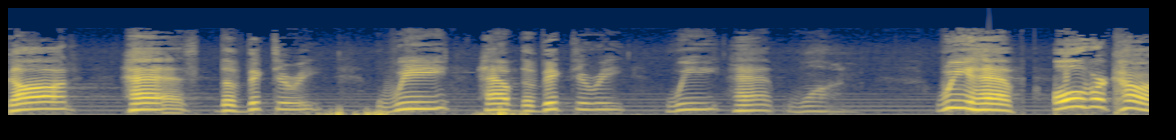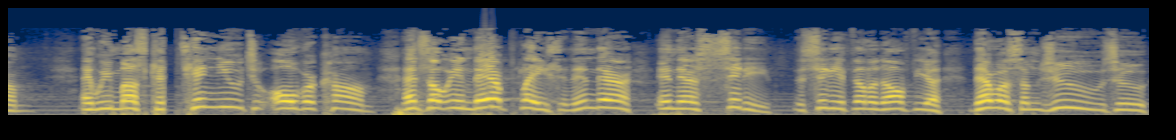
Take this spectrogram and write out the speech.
God has the victory. We have the victory. We have won. We have overcome and we must continue to overcome. And so in their place and in their, in their city, the city of Philadelphia, there were some Jews who,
